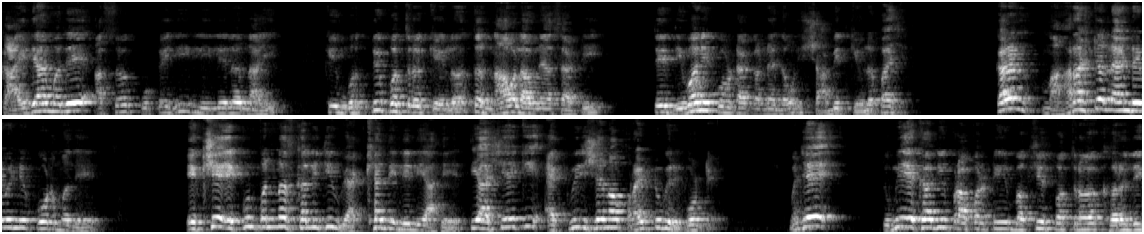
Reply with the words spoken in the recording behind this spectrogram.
कायद्यामध्ये असं कुठेही लिहिलेलं नाही की मृत्यूपत्र केलं तर नाव लावण्यासाठी ते दिवाणी कोर्टाकडनं जाऊन शाबित केलं पाहिजे. कारण महाराष्ट्र लँड रेव्हेन्यू कोडमध्ये एकशे एकोणपन्नास खाली जी व्याख्या दिलेली आहे ती अशी आहे की acquisition of right to be reported म्हणजे तुम्ही एखादी प्रॉपर्टी बक्षीसपत्र खरेदी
